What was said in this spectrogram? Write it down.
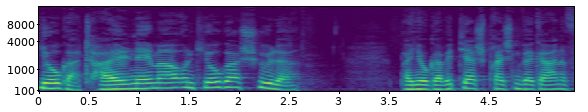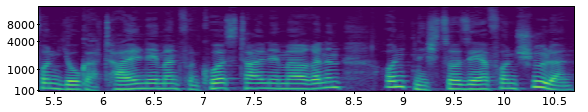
Yoga-Teilnehmer und Yogaschüler. Bei Yoga Vidya sprechen wir gerne von Yoga-Teilnehmern, von Kursteilnehmerinnen und nicht so sehr von Schülern.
